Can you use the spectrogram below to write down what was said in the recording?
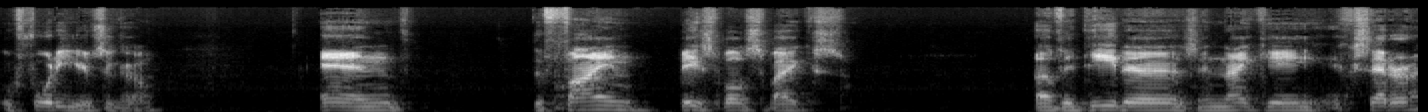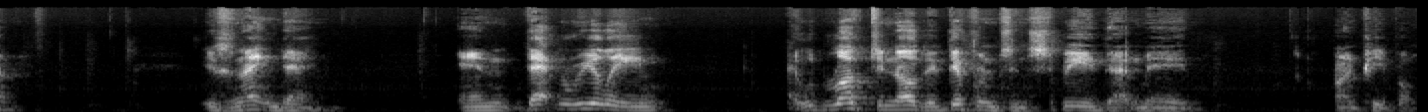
or 40 years ago and the fine baseball spikes of Adidas and Nike, etc., is night and day. And that really, I would love to know the difference in speed that made on people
